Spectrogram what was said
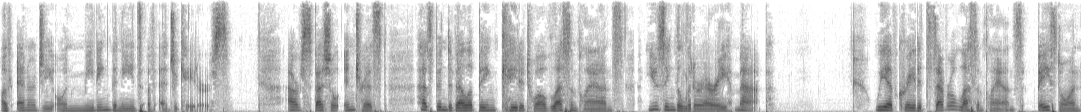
of energy on meeting the needs of educators. Our special interest has been developing K-12 lesson plans using the literary map. We have created several lesson plans based on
